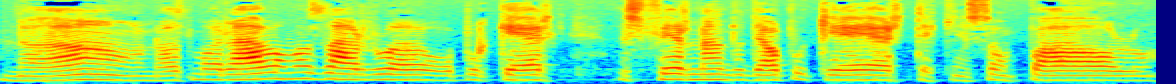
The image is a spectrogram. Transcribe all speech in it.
Não, nós morávamos na rua Albuquerque, Fernando de Albuquerque, aqui em São Paulo.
